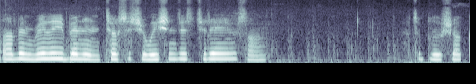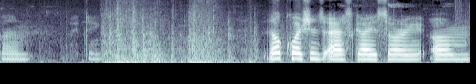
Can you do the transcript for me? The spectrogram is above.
I've been really been in tough situations this today, so it's a blue shotgun, I think. No questions asked, guys. Sorry. Um.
